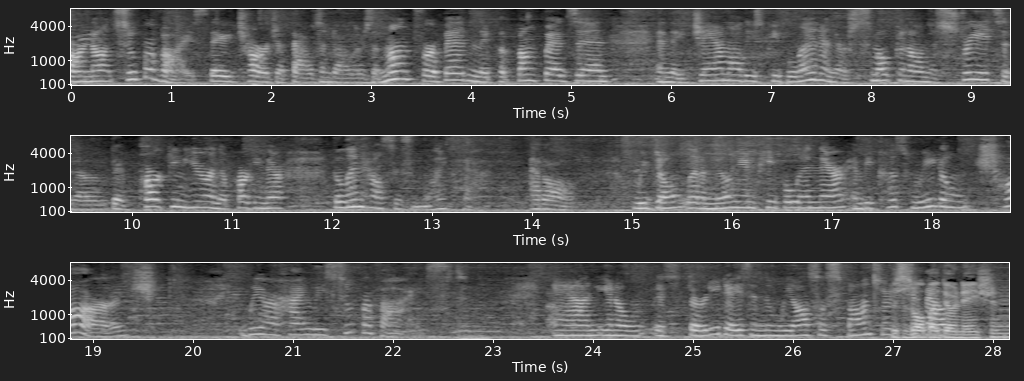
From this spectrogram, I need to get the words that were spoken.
are not supervised. They charge a thousand dollars a month for a bed, and they put bunk beds in, and they jam all these people in, and they're smoking on the streets, and they're they're parking here and they're parking there. The Lynn House isn't like that at all. We don't let a million people in there, and because we don't charge, we are highly supervised. And you know, it's 30 days, and then we also sponsor. This is all by donation.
